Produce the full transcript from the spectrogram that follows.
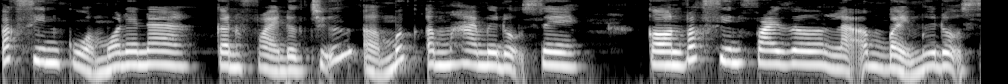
vaccine của Moderna cần phải được trữ ở mức âm 20 độ C, còn vaccine Pfizer là âm 70 độ C.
